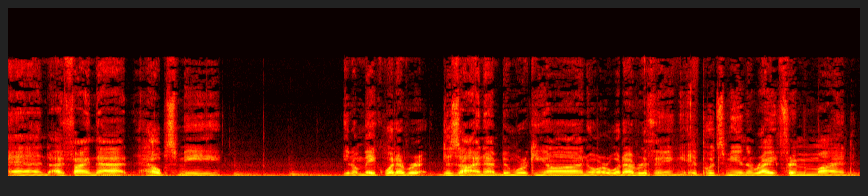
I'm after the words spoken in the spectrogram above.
and I find that helps me you know make whatever design I've been working on or whatever thing it puts me in the right frame of mind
